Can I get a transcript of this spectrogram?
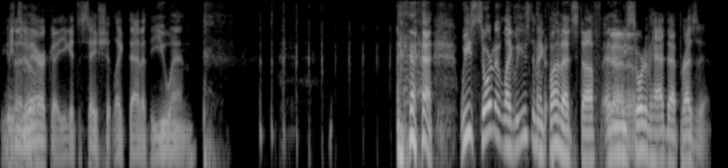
Because in. America, you get to say shit like that at the UN. we sort of like we used to make fun of that stuff, and Yeah, then we sort of had that president.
